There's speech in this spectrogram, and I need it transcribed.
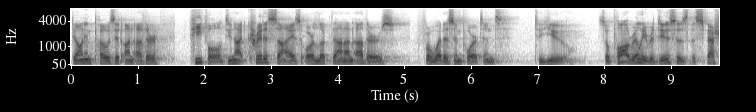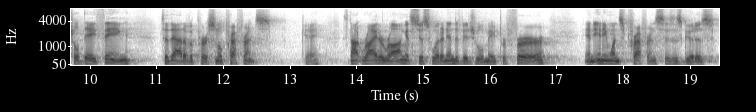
Don't impose it on other people. Do not criticize or look down on others for what is important to you. So, Paul really reduces the special day thing to that of a personal preference. Okay? It's not right or wrong, it's just what an individual may prefer, and anyone's preference is as good as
